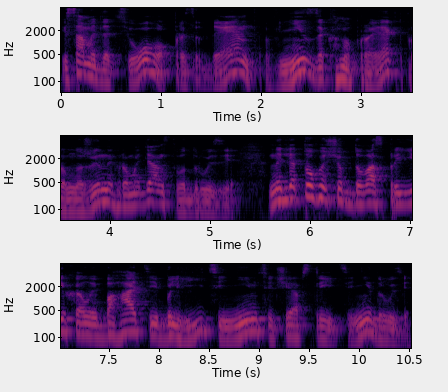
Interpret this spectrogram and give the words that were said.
І саме для цього президент вніс законопроект про множинне громадянство, друзі. Не для того, щоб до вас приїхали багаті бельгійці, німці чи австрійці. Ні, друзі,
